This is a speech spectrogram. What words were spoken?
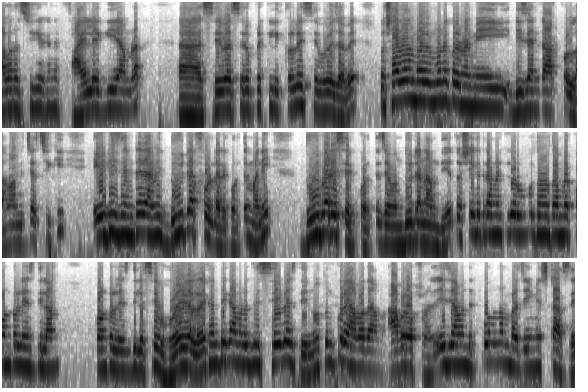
আবার হচ্ছে কি এখানে ফাইলে গিয়ে আমরা সেভ এর উপরে ক্লিক করলে সেভ হয়ে যাবে। তো সাধারণভাবে মনে করেন আমি এই ডিজাইনটা আর্ট করলাম। আমি চাচ্ছি কি এই ডিজাইনটারে আমি দুইটা ফোল্ডারে করতে মানে দুইবারে সেভ করতে, যেমন দুইটা নাম দিয়ে। তো সেক্ষেত্রে আমরা কি করব? প্রথমত আমরা কন্ট্রোল এস দিলাম। কন্ট্রোল এস দিলে সেভ হয়ে গেল। এখান থেকে আমরা যদি সেভ এস দিই, নতুন করে আমাদের আবার অপশন আছে। এই যে আমাদের পনেরো নাম্বার যে ইমেজটা আছে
